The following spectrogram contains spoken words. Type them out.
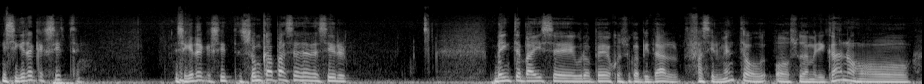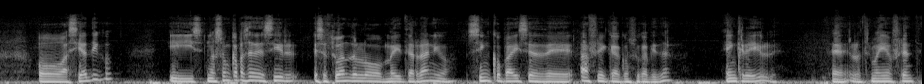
ni siquiera que existen. Ni siquiera que existen. Son capaces de decir 20 países europeos con su capital fácilmente, o, sudamericanos, o, o asiáticos, y no son capaces de decir, exceptuando los mediterráneos, cinco países de África con su capital. Es increíble. Eh, los tenemos ahí enfrente.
